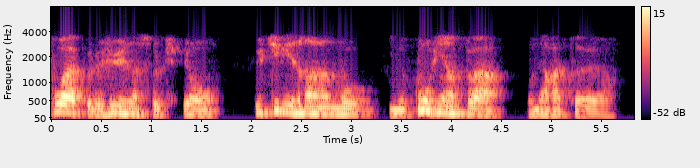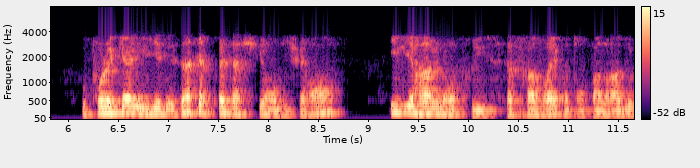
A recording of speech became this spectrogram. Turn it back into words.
fois que le juge d'instruction utilisera un mot qui ne convient pas au narrateur, ou pour lequel il y ait des interprétations différentes, il y aura une reprise. Ça sera vrai quand on parlera de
